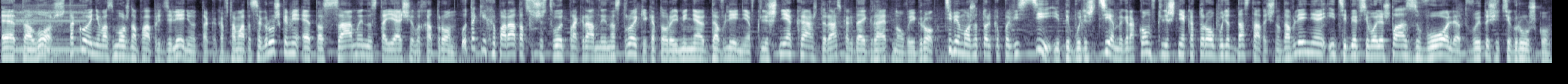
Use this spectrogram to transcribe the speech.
Это ложь. Такое невозможно по определению, так как автоматы с игрушками это самый настоящий лохотрон. У таких аппаратов существуют программные настройки, которые меняют давление в клешне каждый раз, когда играет новый игрок. Тебе может только повести, и ты будешь тем игроком, в клешне которого будет достаточно давления, и тебе всего лишь позволят вытащить игрушку.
